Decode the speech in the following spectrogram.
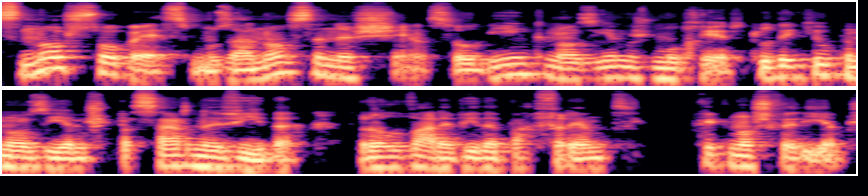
Se nós soubéssemos à nossa nascença, o dia em que nós íamos morrer, tudo aquilo que nós íamos passar na vida para levar a vida para a frente, o que é que nós faríamos?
